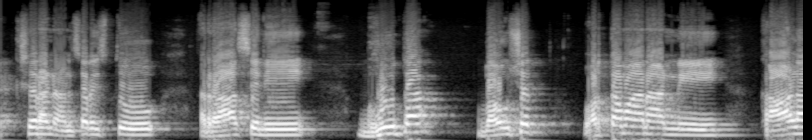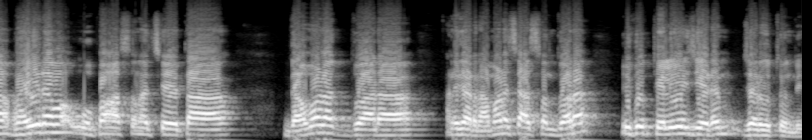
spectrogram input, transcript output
అక్షరాన్ని అనుసరిస్తూ రాశిని భూత భవిష్యత్ వర్తమానాన్ని కాళభైరవ ఉపాసన చేత గవళ ద్వారా అనగా రమణ శాస్త్రం ద్వారా మీకు తెలియజేయడం జరుగుతుంది.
